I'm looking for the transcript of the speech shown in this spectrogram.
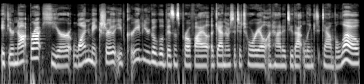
If you're not brought here, one, make sure that you've created your Google business profile. Again, there's a tutorial on how to do that linked down below.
